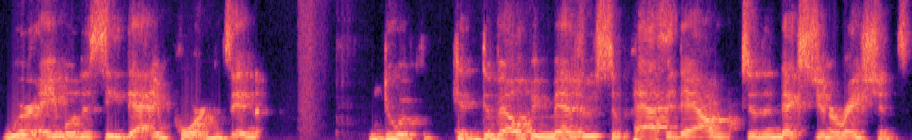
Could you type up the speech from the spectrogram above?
we're able to see that importance. And do it, developing measures to pass it down to the next generations.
